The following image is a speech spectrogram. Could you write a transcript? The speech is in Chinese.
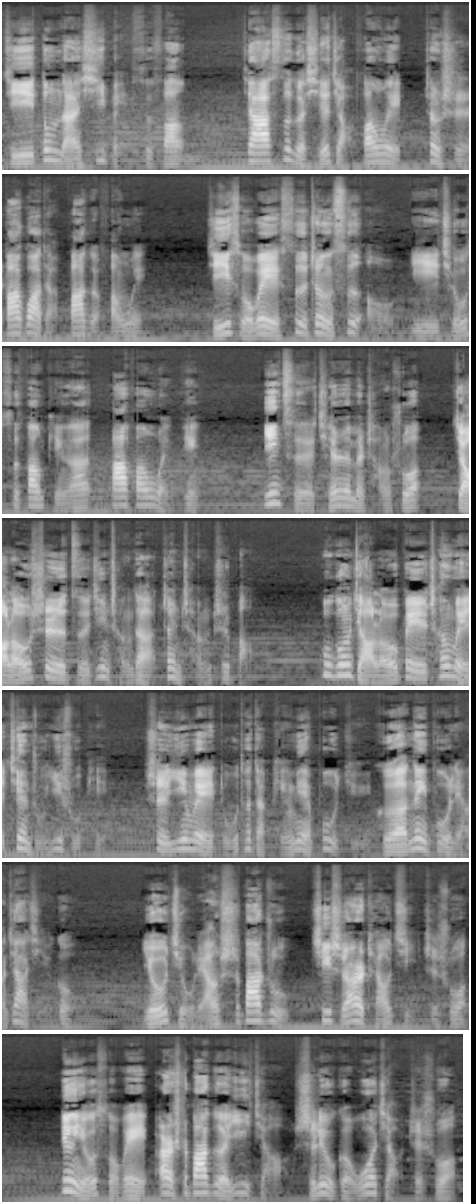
即东南西北四方，加四个斜角方位，正是八卦的八个方位，即所谓四正四偶，以求四方平安、八方稳定。因此，前人们常说角楼是紫禁城的镇城之宝。故宫角楼被称为建筑艺术品，是因为独特的平面布局和内部梁架结构。有九梁十八柱、七十二条脊之说，另有所谓二十八个翼角、十六个窝角之说。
